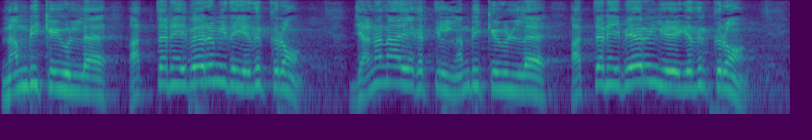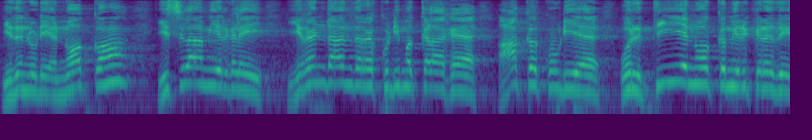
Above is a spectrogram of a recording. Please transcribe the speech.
நம்பிக்கையுள்ள அத்தனை பேரும் இதை எதிர்க்கிறோம். ஜனநாயகத்தில் நம்பிக்கையுள்ள அத்தனை பேரும் எ- எதிர்க்கிறோம். இதனுடைய நோக்கம் இஸ்லாமியர்களை இரண்டாந்தர குடிமக்களாக ஆக்கக்கூடிய ஒரு தீய நோக்கம் இருக்கிறது.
